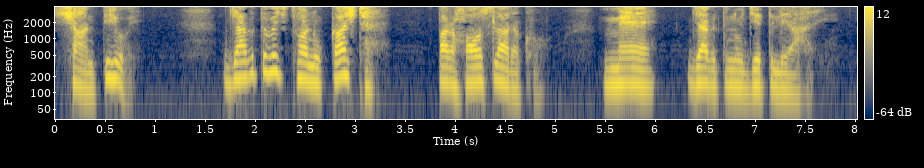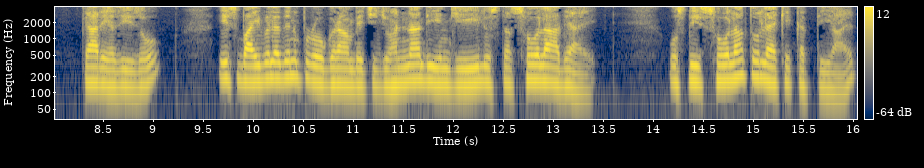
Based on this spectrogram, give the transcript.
ਸ਼ਾਂਤੀ ਹੋਵੇ। ਜਗਤ ਵਿੱਚ ਤੁਹਾਨੂੰ ਕਸ਼ਟ ਹੈ ਪਰ ਹੌਸਲਾ ਰੱਖੋ, ਮੈਂ ਜਗਤ ਨੂੰ ਜਿੱਤ ਲਿਆ ਹੈ। ਪਿਆਰੇ ਅਜ਼ੀਜ਼ੋ, ਇਸ ਬਾਈਬਲ ਅਧਿਨ ਪ੍ਰੋਗਰਾਮ ਵਿੱਚ ਯੋਹੰਨਾ ਦੀ ਇੰਜੀਲ ਉਸ ਦਾ 16 ਅਧਿਆਇ ਉਸ ਦੀ 16 ਤੋਂ ਲੈ ਕੇ 31 ਆਇਤ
